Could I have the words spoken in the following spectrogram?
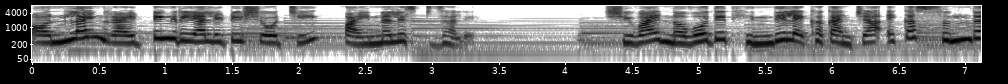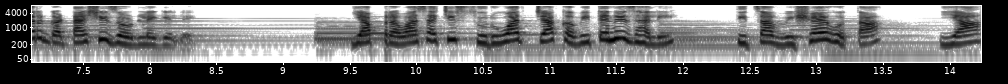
ऑनलाईन रायटिंग रियालिटी शोची फायनलिस्ट झाले. शिवाय नवोदित हिंदी लेखकांच्या एका सुंदर गटाशी जोडले गेले. या प्रवासाची सुरुवात ज्या कवितेने झाली तिचा विषय होता या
